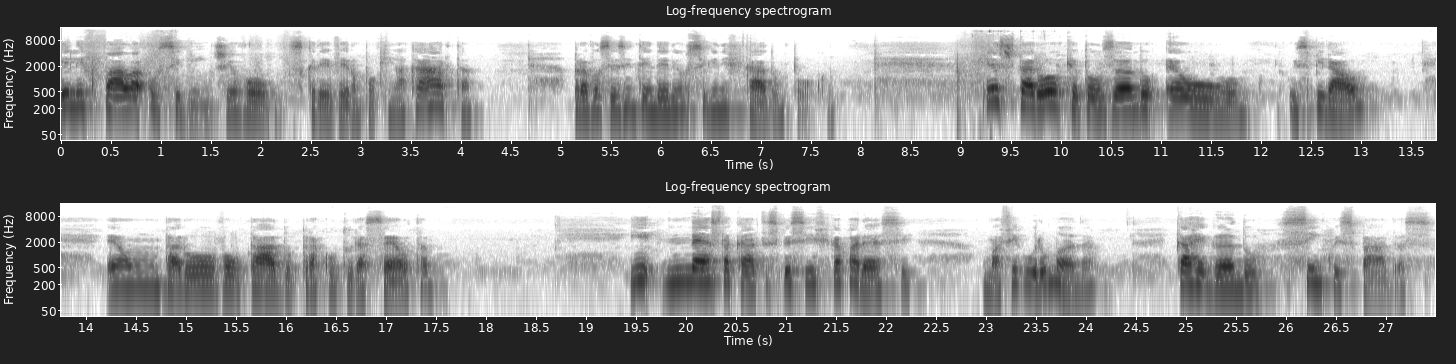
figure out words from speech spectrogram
ele fala o seguinte: eu vou escrever um pouquinho a carta para vocês entenderem o significado um pouco. Este tarô que eu estou usando é o, o Espiral, é um tarô voltado para a cultura celta. E nesta carta específica aparece uma figura humana carregando cinco espadas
